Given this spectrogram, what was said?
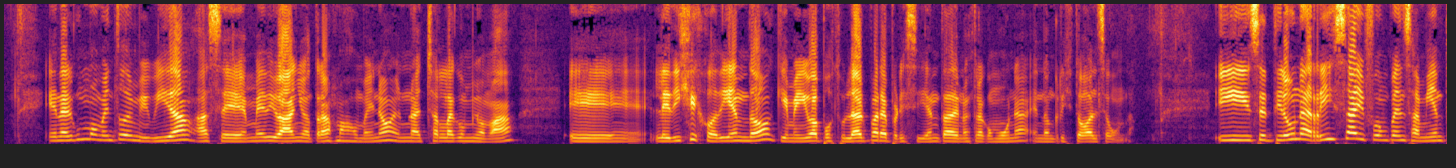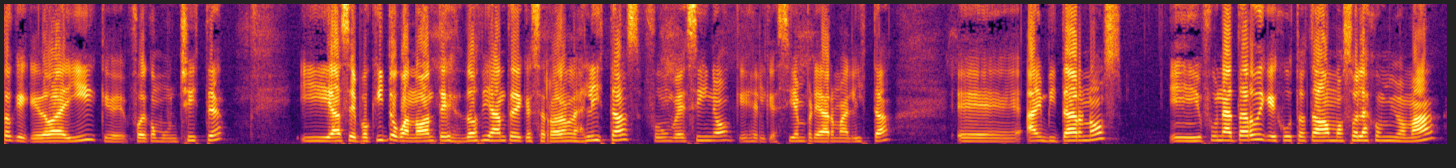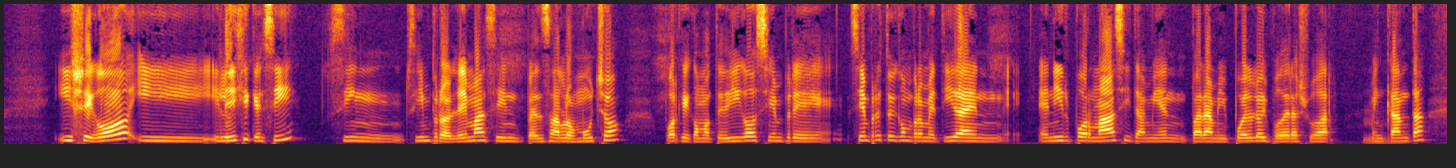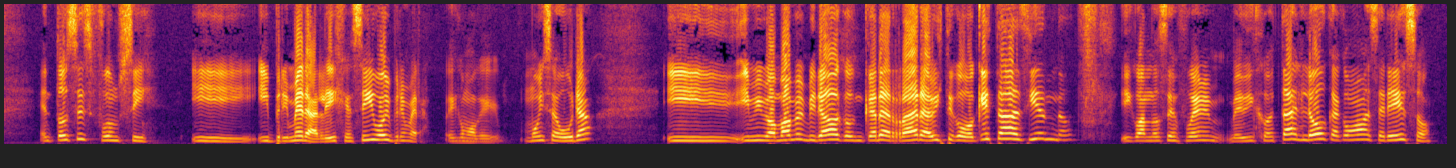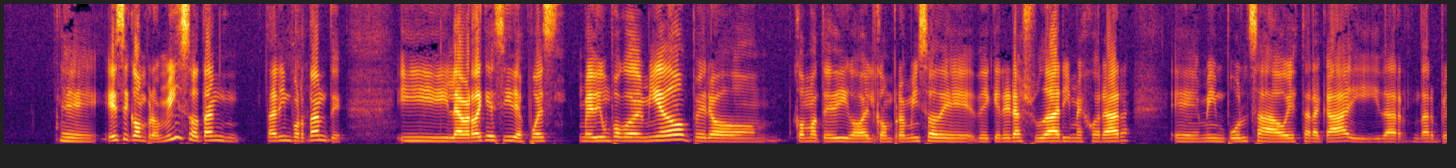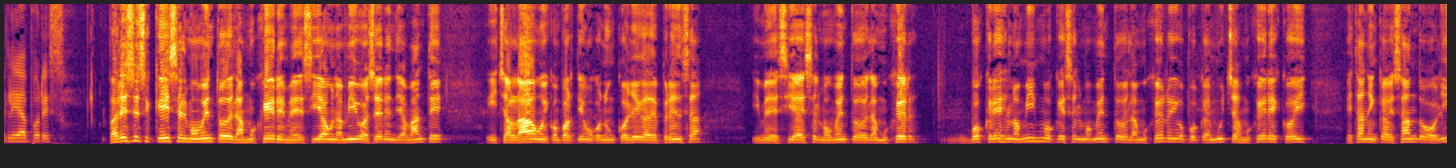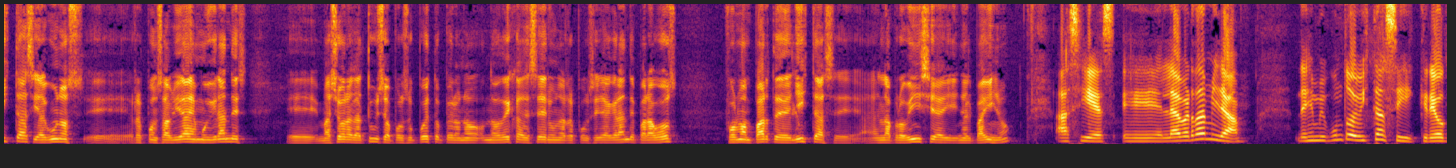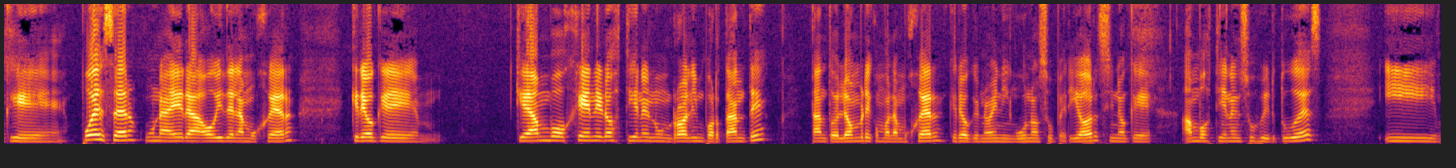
En algún momento de mi vida, hace medio año atrás más o menos, en una charla con mi mamá, eh, le dije jodiendo que me iba a postular para presidenta de nuestra comuna en Don Cristóbal II. Y se tiró una risa y fue un pensamiento que quedó ahí, que fue como un chiste. Y hace poquito, cuando antes, dos días antes de que cerraran las listas, fue un vecino, que es el que siempre arma lista, eh, a invitarnos. Y fue una tarde que justo estábamos solas con mi mamá y llegó y, le dije que sí, sin, sin problemas, sin pensarlo mucho, porque como te digo, siempre, siempre estoy comprometida en, ir por más y también para mi pueblo y poder ayudar. Me encanta. Entonces fue un sí. Y, y primera, le dije, sí, voy primera. Es como que muy segura. Y, mi mamá me miraba con cara rara, ¿viste? Como, ¿qué estás haciendo? Y cuando se fue me dijo, ¿estás loca? ¿Cómo vas a hacer eso? Eh, ese compromiso tan, tan importante. Y la verdad que sí, después me dio un poco de miedo, pero como te digo, el compromiso de, querer ayudar y mejorar eh, me impulsa a hoy estar acá y dar, dar pelea por eso. Parece que es el momento de las mujeres, me decía un amigo ayer en Diamante, y charlábamos y compartíamos con un colega de prensa y me decía, es el momento de la mujer. ¿Vos crees en lo mismo que es el momento de la mujer? Digo, porque hay muchas mujeres que hoy están encabezando listas y algunas eh, responsabilidades muy grandes, eh, mayor a la tuya, por supuesto, pero no, no, deja de ser una responsabilidad grande para vos. Forman parte de listas eh, en la provincia y en el país, ¿no? Así es. la verdad, mira, desde mi punto de vista, sí, creo que puede ser una era hoy de la mujer. Creo que, que ambos géneros tienen un rol importante tanto el hombre como la mujer, creo que no hay ninguno superior, mm. sino que ambos tienen sus virtudes. Y,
